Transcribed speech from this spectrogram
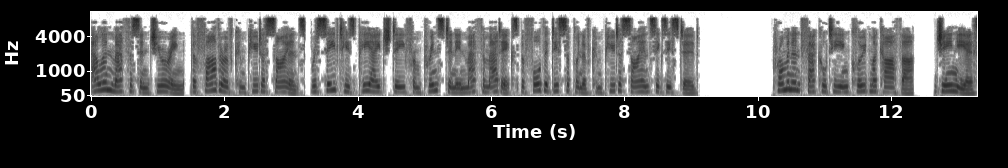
Alan Mathison Turing, the father of computer science, received his Ph.D. from Princeton in mathematics before the discipline of computer science existed. Prominent faculty include MacArthur genius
